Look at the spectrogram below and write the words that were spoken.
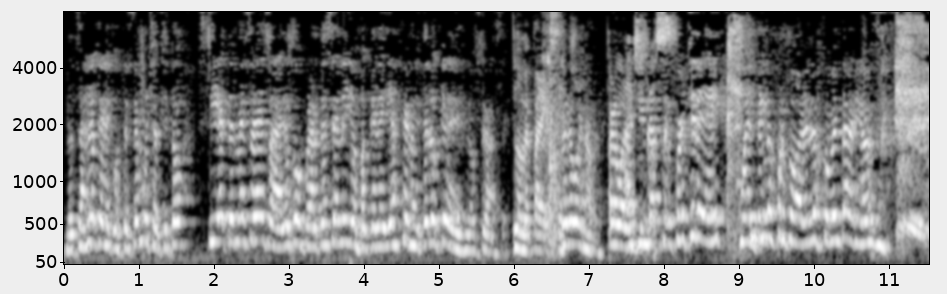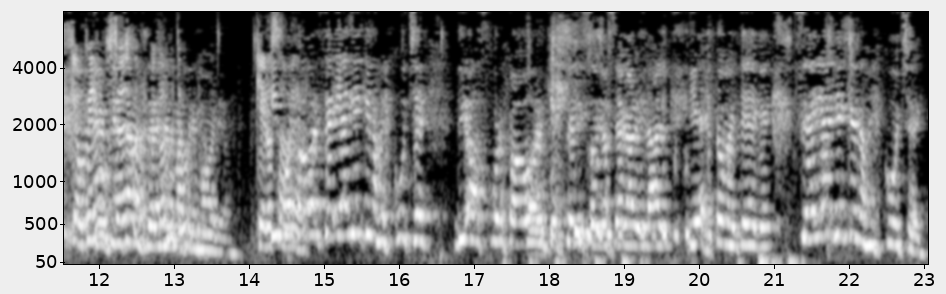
¿No sabes lo que le costó a ese muchachito siete meses de salario comprarte ese anillo para que le digas que no y te lo quedes? No se hace. No me parece. Pero bueno, Pero bueno, I think chicos. that's it for today. Cuéntenos por favor en los comentarios ¿Qué opinan ustedes respecto al matrimonio. Quiero y saber. por favor, si hay alguien que nos escuche, Dios, por favor, que este episodio se haga viral y esto me llegue. Si hay alguien que nos escuche,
